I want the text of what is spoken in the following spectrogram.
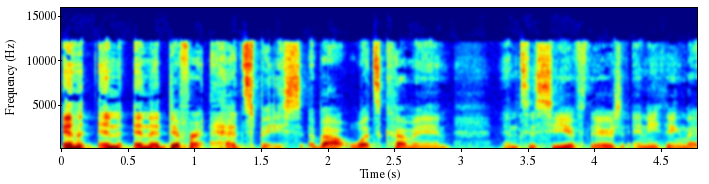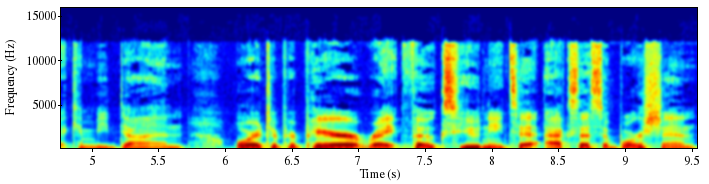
in in in a different headspace about what's coming and to see if there's anything that can be done or to prepare right folks who need to access abortion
